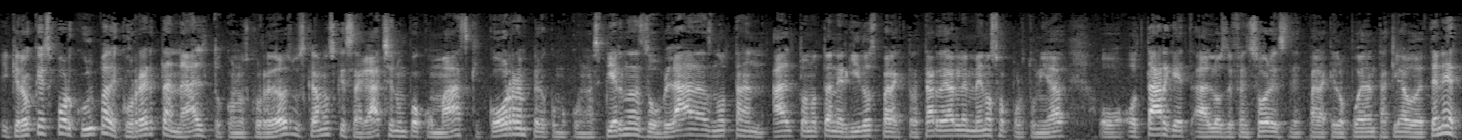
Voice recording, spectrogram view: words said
y creo que es por culpa de correr tan alto. Con los corredores buscamos que se agachen un poco más, que corran, pero como con las piernas dobladas, no tan alto, no tan erguidos para tratar de darle menos oportunidad o, target a los defensores para que lo puedan taclear o detener.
